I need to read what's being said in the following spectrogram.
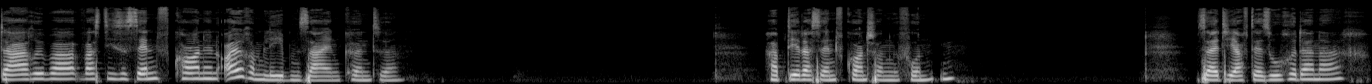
darüber, was dieses Senfkorn in eurem Leben sein könnte. Habt ihr das Senfkorn schon gefunden? Seid ihr auf der Suche danach?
